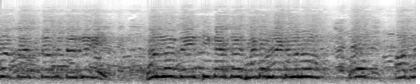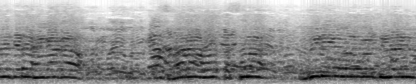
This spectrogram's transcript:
ਤੋਂ ਕੰਮ ਕੰਮ ਕਰਨਗੇ। ਹੁਣ ਮੈਂ ਬੇਨਤੀ ਕਰਦਾ ਸਾਡੇ ਮੈਡਮ ਨੂੰ ਉਹ ਆਪਣਾ ਜਿਹੜਾ ਹੈਗਾਗਾ ਉਹ ਸਾਰਾ ਉਹ ਦੱਸਣਾ ਮੀਡੀਆ ਵਾਲਿਆਂ ਨੂੰ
